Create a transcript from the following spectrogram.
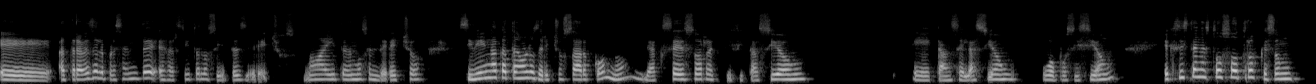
Eh, a través del presente ejercito los siguientes derechos, ¿no? Ahí tenemos el derecho, si bien acá tenemos los derechos arco, ¿no? De acceso, rectificación, eh, cancelación u oposición, Existen estos otros que son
